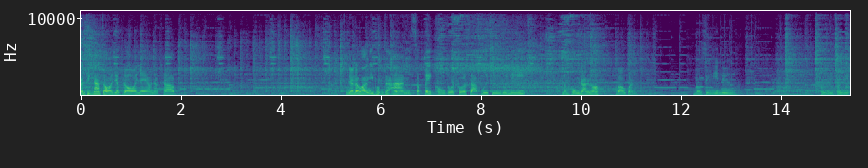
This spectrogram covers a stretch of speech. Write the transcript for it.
บันทึกหน้าจอเรียบร้อยแล้วนะครับ เดี๋ยวระหว่างนี้ผมจะอ่านสเปคของตัวโทรศัพท์มือถือรุ่นนี้ลำโพงดังเนาะเบาก่อน เบาเสียงนิดนึงฝั่งนี้ฝั่งนี้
